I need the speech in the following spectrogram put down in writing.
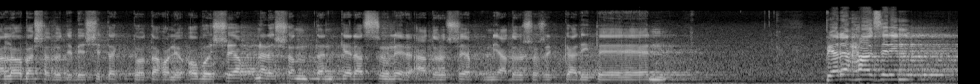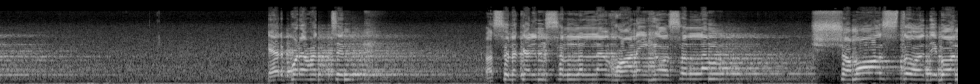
ভালোবাসা যদি বেশি থাকতো, তাহলে অবশ্যই আপনার সন্তানকে রাসুলের আদর্শে আপনি আদর্শ শিক্ষা দিতেন। প্যারা হাজরিন, এরপরে হচ্ছে রাসুল করিম সাল্লাল্লাহু আলাইহি ওয়াসাল্লাম সমস্ত জীবন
